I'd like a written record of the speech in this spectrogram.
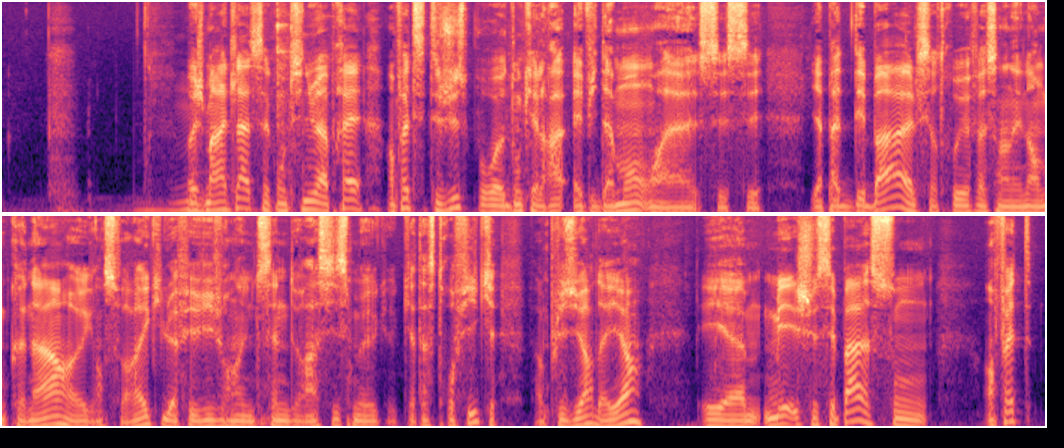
Moi, je m'arrête là, ça continue après. En fait, c'était juste pour. euh, Donc, elle, évidemment, il y a pas de débat. Elle s'est retrouvée face à un énorme connard euh, en soirée qui lui a fait vivre une scène de racisme euh, catastrophique, enfin plusieurs d'ailleurs. Et euh, mais je sais pas, son. En fait,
